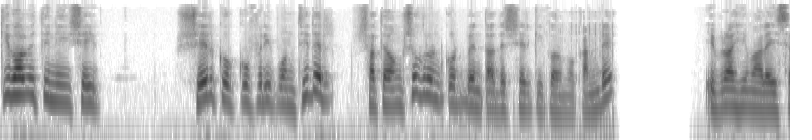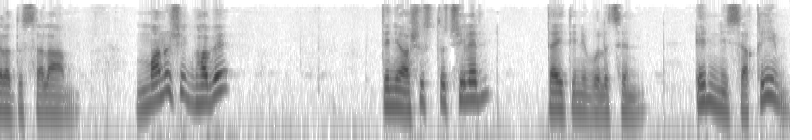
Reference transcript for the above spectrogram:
কীভাবে তিনি সেই শেরক কুফরি পন্থীদের সাথে অংশগ্রহণ করবেন, তাদের শেরকি কর্মকাণ্ডে? ইব্রাহিম আলাই সালাতাম মানসিকভাবে তিনি অসুস্থ ছিলেন, তাই তিনি বলেছেন এমনি সাকিম,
